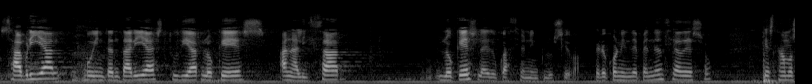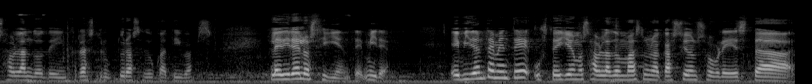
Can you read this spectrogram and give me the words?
sabría o intentaría estudiar lo que es, analizar lo que es la educación inclusiva. Pero con independencia de eso, que estamos hablando de infraestructuras educativas, le diré lo siguiente. Mire, evidentemente usted y yo hemos hablado más de una ocasión sobre esta,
